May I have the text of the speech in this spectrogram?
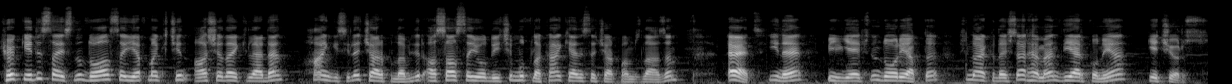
Kök 7 sayısını doğal sayı yapmak için aşağıdakilerden hangisiyle çarpılabilir? Asal sayı olduğu için mutlaka kendisiyle çarpmamız lazım. Evet yine bilgi hepsini doğru yaptı. Şimdi arkadaşlar hemen diğer konuya geçiyoruz.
